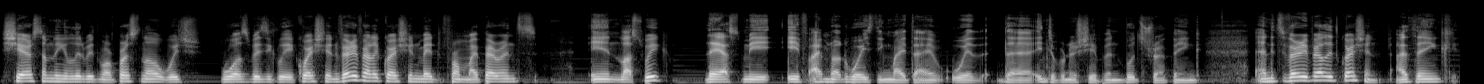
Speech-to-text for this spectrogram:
share something a little bit more personal, which was basically a question, very valid question made from my parents in last week they asked me if I'm not wasting my time with the entrepreneurship and bootstrapping. And it's a very valid question. I think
